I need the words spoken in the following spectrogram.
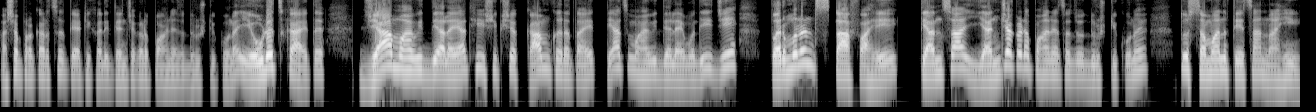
अशा प्रकारचं त्या ठिकाणी त्यांच्याकडे पाहण्याचा दृष्टिकोन आहे. एवढंच काय तर ज्या महाविद्यालयात हे शिक्षक काम करत आहेत त्याच महाविद्यालयामध्ये जे परमनंट स्टाफ आहे त्यांचा यांच्याकडे पाहण्याचा जो दृष्टिकोन आहे तो समानतेचा नाही.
